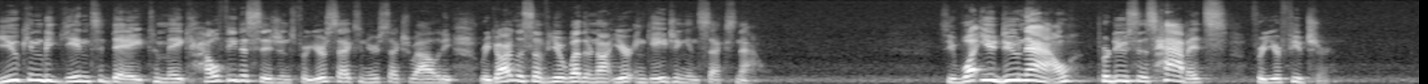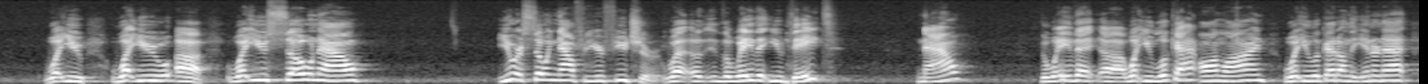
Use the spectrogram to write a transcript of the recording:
you can begin today to make healthy decisions for your sex and your sexuality, regardless of your, whether or not you're engaging in sex now. See, what you do now produces habits for your future. What you, what you, uh, what you sow now, you are sowing now for your future. What, uh, the way that you date now the way that uh, what you look at online, what you look at on the internet,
